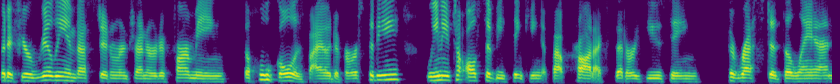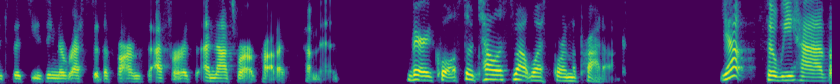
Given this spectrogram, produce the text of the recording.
But if you're really invested in regenerative farming, the whole goal is biodiversity. We need to also be thinking about products that are using the rest of the land that's using the rest of the farm's efforts. And that's where our products come in. Very cool. So tell us about Westbourne, the products. Yeah. So we have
